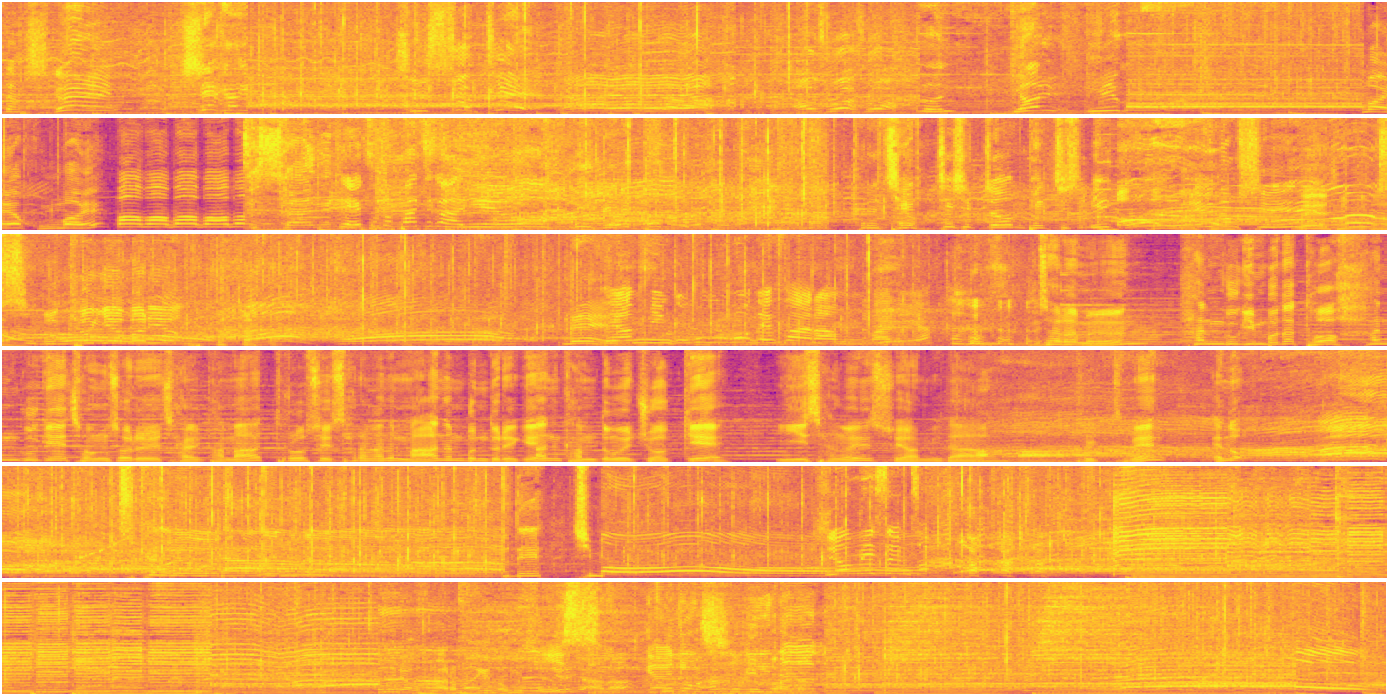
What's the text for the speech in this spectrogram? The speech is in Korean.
시상식을 시작하기 질 수 없지. 야야야야. 아 좋아 좋아. 분 17. 공마야 공마에? 빠바바바바. 네, 포토 파티가 아니에요. 그렇죠. 170점, 171. 어, 애덕 씨. 네, 접니다. 목형이야 말이야. 네. 대한민국 홍보대사란 말이야? 그 사람은 한국인보다 더 한국의 정서를 잘 담아 트롯을 사랑하는 많은 분들에게 한 감동을 주었기에 이 상을 수여합니다. 불트맨 에노. 무대 준비. 주현미 쌤 저. 이라고 발음하는 게 너무 힘들지 않아? 토종 한국인 발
